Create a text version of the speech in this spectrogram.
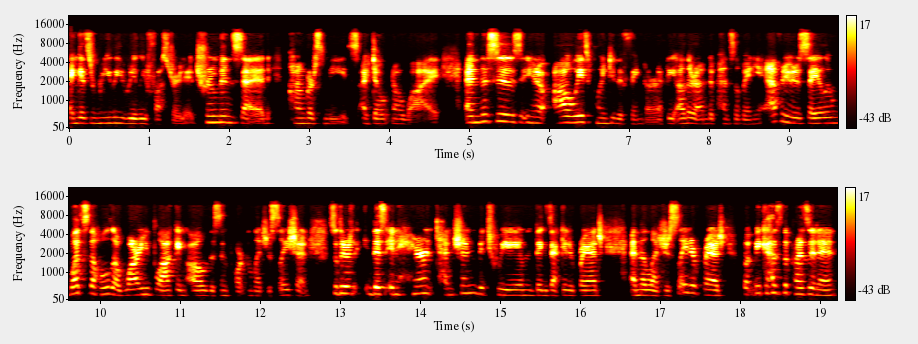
and gets really, really frustrated. Truman said, Congress meets, I don't know why. And this is, you know, always pointing the finger at the other end of Pennsylvania Avenue to say, what's the holdup? Why are you blocking all of this important legislation? So there's this inherent tension between the executive branch and the legislative branch. But because the president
